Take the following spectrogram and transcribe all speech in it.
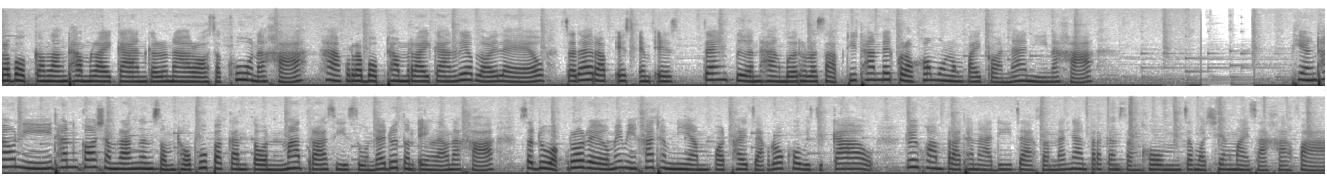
ระบบกำลังทำรายการกรุณารอสักครู่นะคะ หากระบบทำรายการเรียบร้อยแล้ว จะได้รับ SMS แจ้งเตือนทางเบอร์โทรศัพท์ที่ท่านได้กรอกข้อมูลลงไปก่อนหน้านี้นะคะ พียงเท่านี้ท่านก็ชำระเงินสมทบผู้ประกันตนมาตรา 40 ได้ด้วยตนเองแล้วนะคะ สะดวกรวดเร็วไม่มีค่าธรรมเนียม ปลอดภัยจากโรคโควิด -19 ด้วยความปรารถนาดีจากสำนักงานประกันสังคม จังหวัดเชียงใหม่สาขาฝาง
